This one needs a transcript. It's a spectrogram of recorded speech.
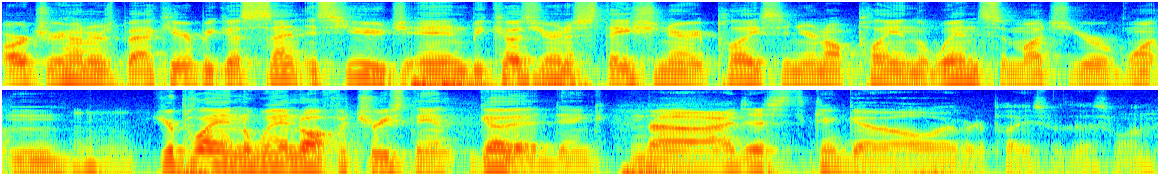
archery hunters back here because scent is huge, and because you're in a stationary place and you're not playing the wind so much, you're wanting. Mm-hmm. You're playing the wind off a tree stand. Go ahead, Dink. No, I just can go all over the place with this one.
